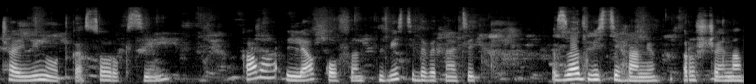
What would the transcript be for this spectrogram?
чай мінутка 47, кава ля кофе 219 за 200 грамів розчина.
